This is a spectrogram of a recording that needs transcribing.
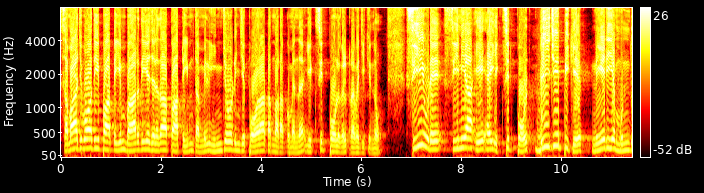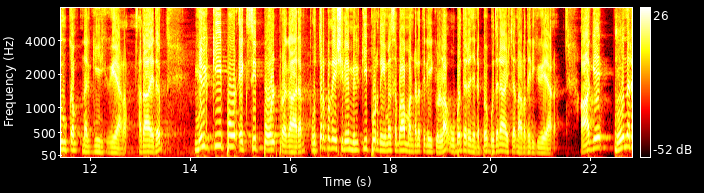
സമാജ്വാദി പാർട്ടിയും ഭാരതീയ ജനതാ പാർട്ടിയും തമ്മിൽ ഇഞ്ചോടിഞ്ച് പോരാട്ടം നടക്കുമെന്ന് എക്സിറ്റ് പോളുകൾ പ്രവചിക്കുന്നു. സിയുടെ സീനിയ A I exit poll B J പിക്ക് നേരിയ മുൻതൂക്കം നൽകിയിരിക്കുകയാണ്. അതായത് മിൽക്കിപൂർ എക്സിറ്റ് പോൾ പ്രകാരം ഉത്തർപ്രദേശിലെ മിൽക്കിപൂർ നിയമസഭാ മണ്ഡലത്തിലേക്കുള്ള ഉപതെരഞ്ഞെടുപ്പ് ബുധനാഴ്ച നടന്നിരിക്കുകയാണ്. ആകെ മൂന്നര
